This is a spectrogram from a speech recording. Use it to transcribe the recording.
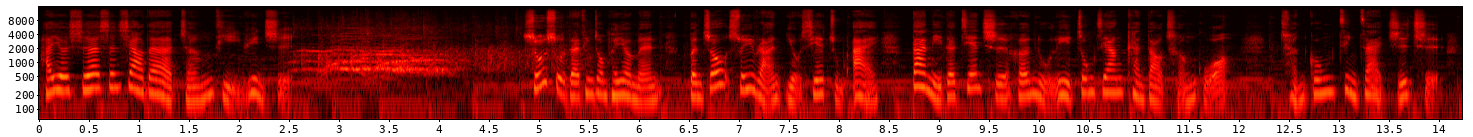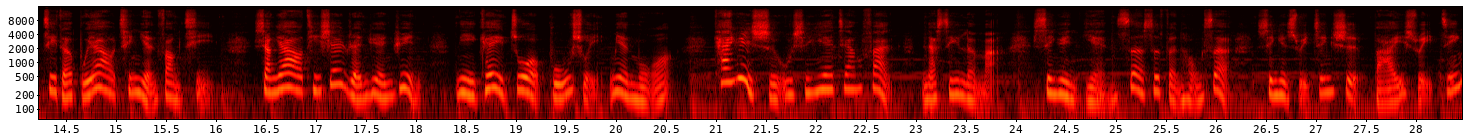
还有十二生肖的整体运势。属鼠的听众朋友们，本周虽然有些阻碍，但你的坚持和努力终将看到成果。成功近在咫尺，记得不要轻言放弃。想要提升人缘运，你可以做补水面膜。开运食物是椰浆饭 （Nasi Lemak），幸运颜色是粉红色，幸运水晶是白水晶。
